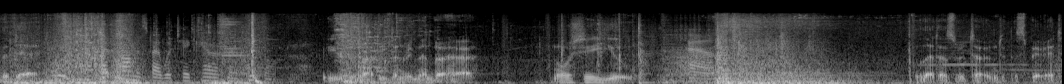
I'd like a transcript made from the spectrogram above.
the dead. I promised I would take care of my people. You do not even remember her. Nor she you. And Let us return to the spirit.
